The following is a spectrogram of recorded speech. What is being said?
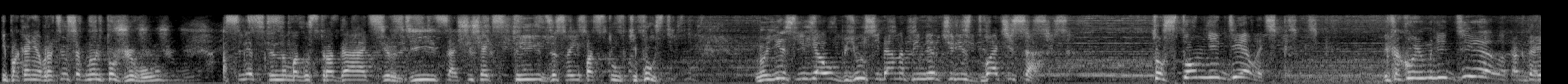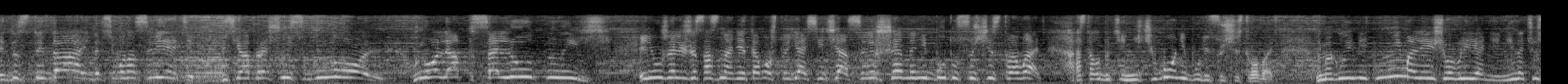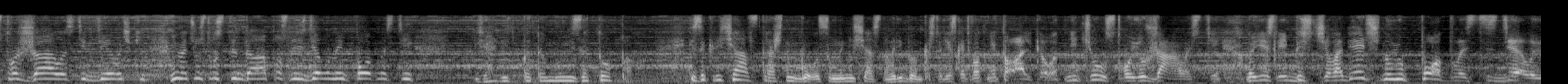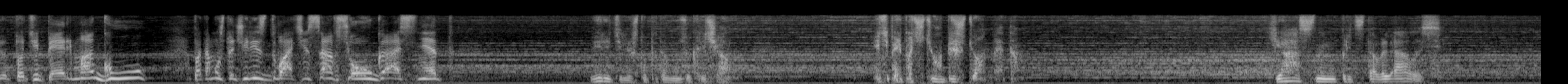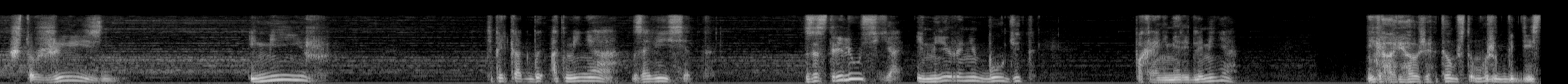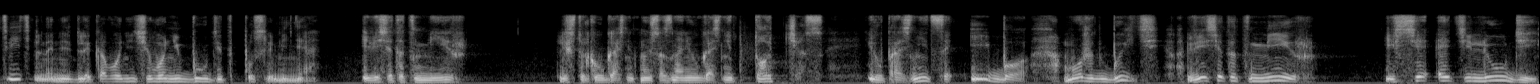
и пока не обратился в ноль, то живу, а следственно могу страдать, сердиться, ощущать стыд за свои поступки, пусть. Но если я убью себя, например, через два часа, то что мне делать? И какое мне дело когда и до стыда, и до всего на свете? Ведь я обращусь в ноль, в ноль абсолютный. И неужели же сознание того, что я сейчас совершенно не буду существовать, а стало быть, и ничего не будет существовать, не могло иметь ни малейшего влияния ни на чувство жалости к девочке, ни на чувство стыда после сделанной подлости. Я ведь потому и затопал и закричал страшным голосом на несчастного ребенка, что, дескать, вот не только вот не чувствую жалости, но если и бесчеловечную подлость сделаю, то теперь могу, потому что через два часа все угаснет. Верите ли, что потому закричал? Я теперь почти убежден в этом. Ясным представлялось, что жизнь и мир – теперь как бы от меня зависит. Застрелюсь я, и мира не будет. По крайней мере, для меня. Не говоря уже о том, что, может быть, действительно ни для кого ничего не будет после меня. И весь этот мир Лишь только угаснет мое сознание, угаснет тотчас и упразднится, ибо, может быть, весь этот мир и все эти люди,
